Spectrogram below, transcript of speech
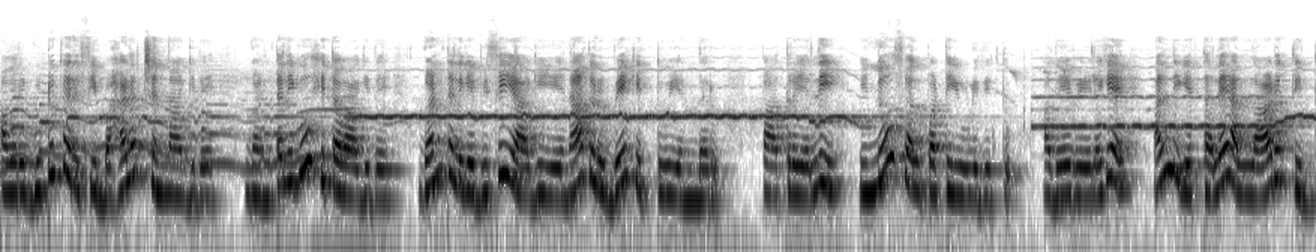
ಅವರು ಗುಟುಕರಿಸಿ, ಬಹಳ ಚೆನ್ನಾಗಿದೆ, ಗಂಟಲಿಗೂ ಹಿತವಾಗಿದೆ, ಗಂಟಲಿಗೆ ಬಿಸಿಯಾಗಿ ಏನಾದರೂ ಬೇಕಿತ್ತು ಎಂದರು. ಪಾತ್ರೆಯಲ್ಲಿ ಇನ್ನೂ ಸ್ವಲ್ಪ ಟೀ ಉಳಿದಿತ್ತು. ಅದೇ ವೇಳೆಗೆ ಅಲ್ಲಿಗೆ ತಲೆ ಅಲ್ಲಾಡುತ್ತಿದ್ದ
